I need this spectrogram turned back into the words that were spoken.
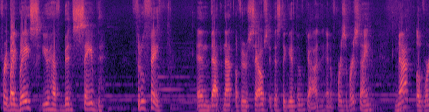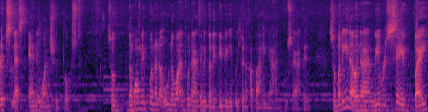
For by grace you have been saved through faith, and that not of yourselves, it is the gift of God. And of course, verse 9, not of works lest anyone should boast. So, the moment po na naunawaan po natin ito, nagbibigay po ito ng kapahingahan po sa atin. So, malinaw na we were saved by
